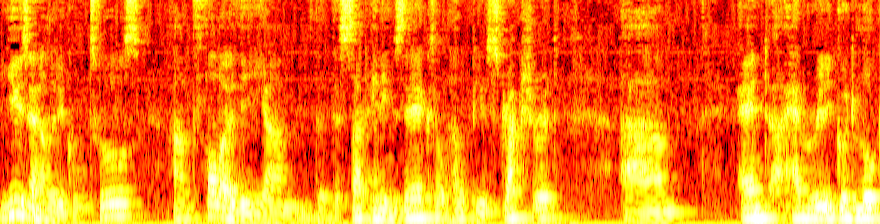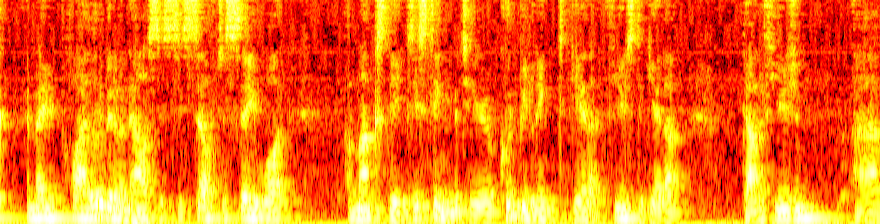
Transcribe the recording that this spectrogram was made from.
use analytical tools. Um, follow the, um, the, the subheadings there because it'll help you structure it. And uh, have a really good look and maybe apply a little bit of analysis yourself to see what amongst the existing material could be linked together, fused together, data fusion, uh,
